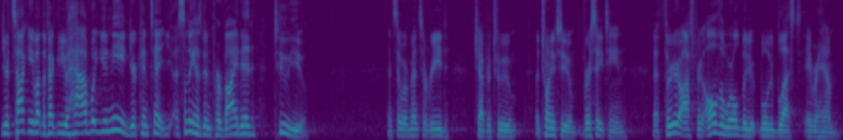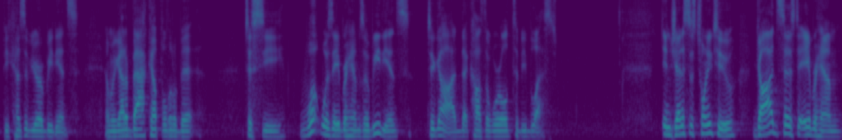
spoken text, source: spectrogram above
you're talking about the fact that you have what you need. You're content. Something has been provided to you. And so we're meant to read chapter two, uh, 22, verse 18, that through your offspring, all the world will be, will be blessed, Abraham, because of your obedience. And we got to back up a little bit to see what was Abraham's obedience to God that caused the world to be blessed. In Genesis 22, God says to Abraham,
